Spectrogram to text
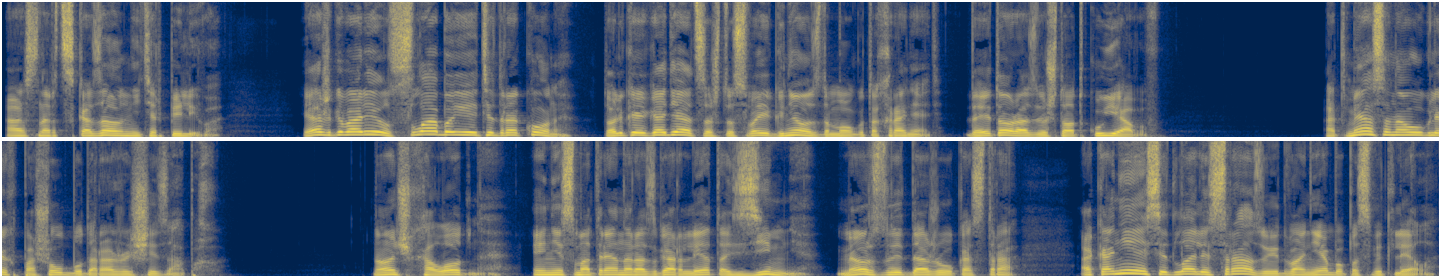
Аснард сказал нетерпеливо. «Я же говорил, слабые эти драконы. Только и годятся, что свои гнезда могут охранять. Да и то разве что от куявов». От мяса на углях пошел будоражащий запах. Ночь холодная, и несмотря на разгар лета, зимнее, мерзли даже у костра, а коней оседлали сразу, едва небо посветлело.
